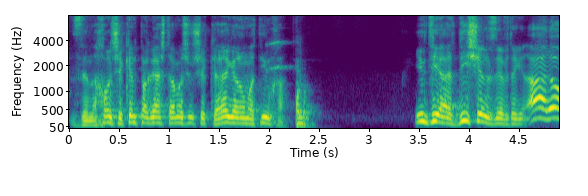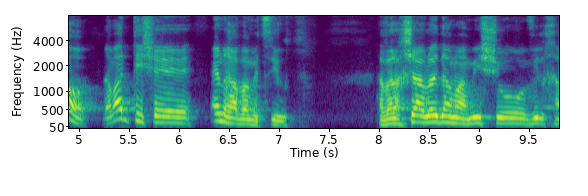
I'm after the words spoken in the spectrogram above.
זה נכון שכן פגשת משהו שכרגע לא מתאים לך. אם תהיה אדיש על זה ותגיד, אה לא, למדתי שאין רע במציאות. אבל עכשיו, לא יודע מה, מישהו הביא לך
